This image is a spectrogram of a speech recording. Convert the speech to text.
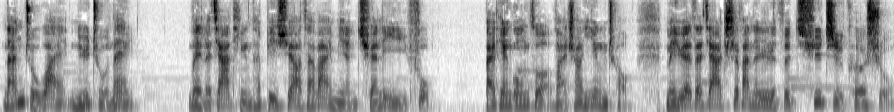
男主外女主内，为了家庭，他必须要在外面全力以赴。白天工作，晚上应酬，每月在家吃饭的日子屈指可数。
